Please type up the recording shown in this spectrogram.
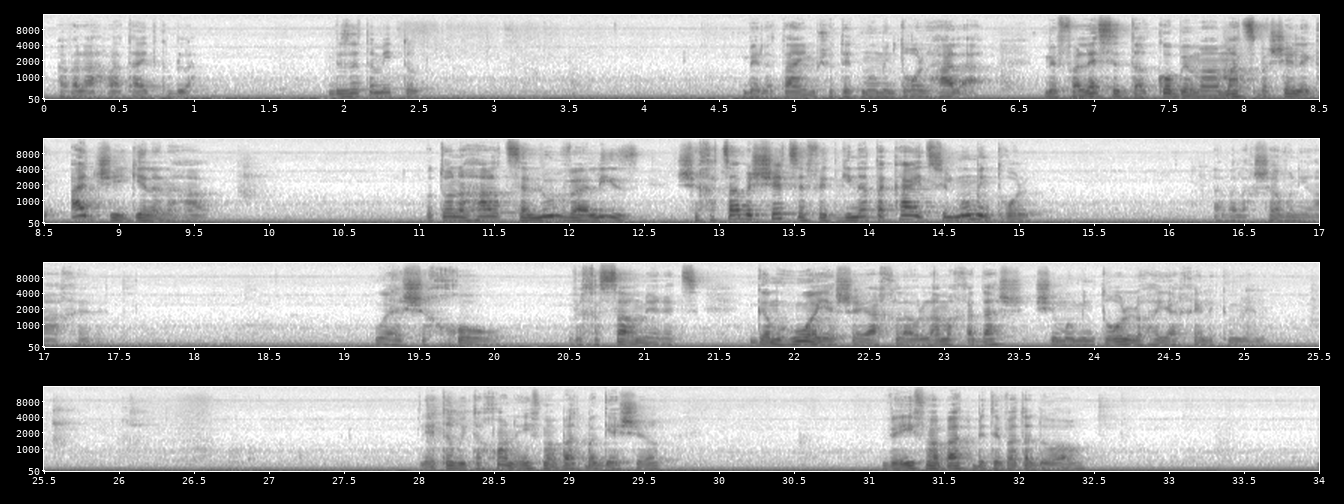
אבל ההחלטה התקבלה. וזה תמיד טוב. בינתיים שוטט מומינטרול הלאה, מפלס את דרכו במאמץ בשלג עד שהגיע לנהר. אותו נהר צלול ועליז, שחצה בשצף את גינת הקיץ של מומינטרול. אבל עכשיו הוא נראה אחרת. הוא היה שחור וחסר מרץ. גם הוא היה שייך לעולם החדש שמומינטרול לא היה חלק ממנו. ליתר ביטחון העיף מבט בגשר והעיף מבט בתיבת הדואר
